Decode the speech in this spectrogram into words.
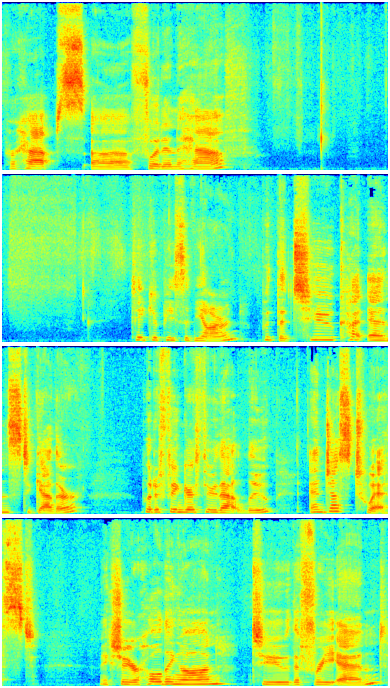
perhaps a foot and a half. Take your piece of yarn, put the two cut ends together, put a finger through that loop, and just twist. Make sure you're holding on to the free end.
